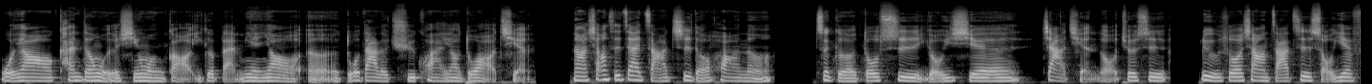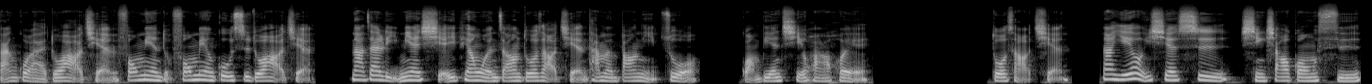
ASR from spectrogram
我要刊登我的新闻稿，一个版面要呃多大的区块，要多少钱？那像是在杂志的话呢，这个都是有一些价钱的，就是。例如说，像杂志首页翻过来多少钱？封面的封面故事多少钱？那在里面写一篇文章多少钱？他们帮你做广编企划会多少钱？那也有一些是行销公司，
